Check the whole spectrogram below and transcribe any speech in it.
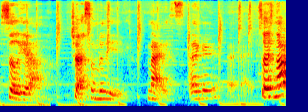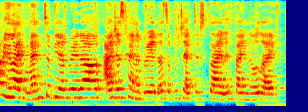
So yeah, trust and believe. Nice. Okay. okay. So it's not really like meant to be a braid out. I just kind of braid as a protective style if I know like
